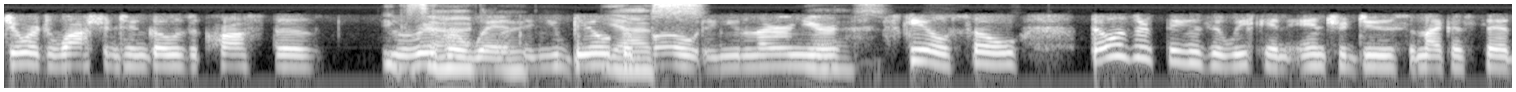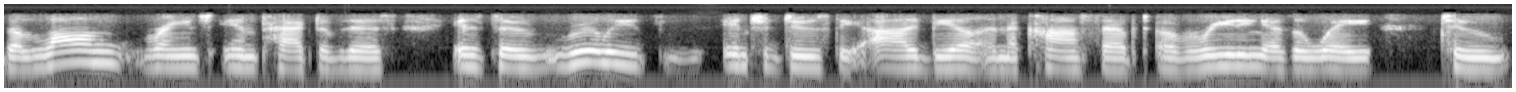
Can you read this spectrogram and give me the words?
George Washington goes across the the river with, and you build Yes. a boat and you learn your Yes. skills. So those are things that we can introduce. And like I said, the long range impact of this is to really introduce the idea and the concept of reading as a way to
